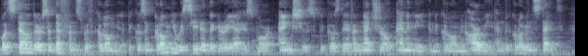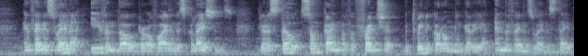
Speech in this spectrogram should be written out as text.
But still there's a difference with Colombia, because in Colombia we see that the guerrilla is more anxious because they have a natural enemy in the Colombian army and the Colombian state. In Venezuela, even though there are violent escalations, there is still some kind of a friendship between the Colombian guerrilla and the Venezuelan state.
